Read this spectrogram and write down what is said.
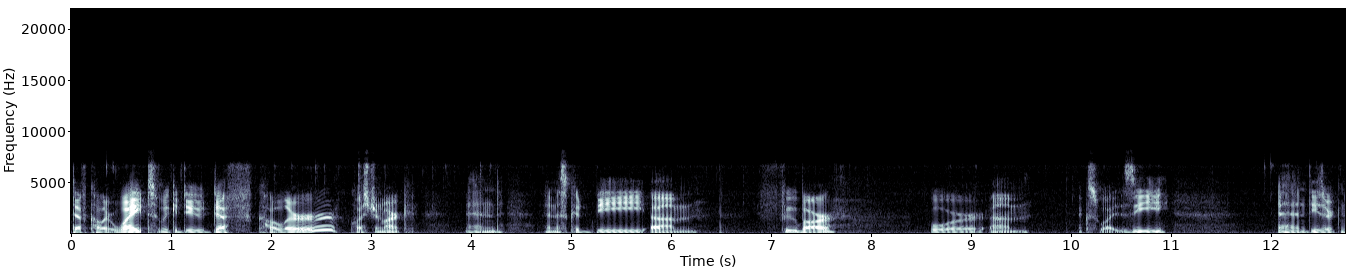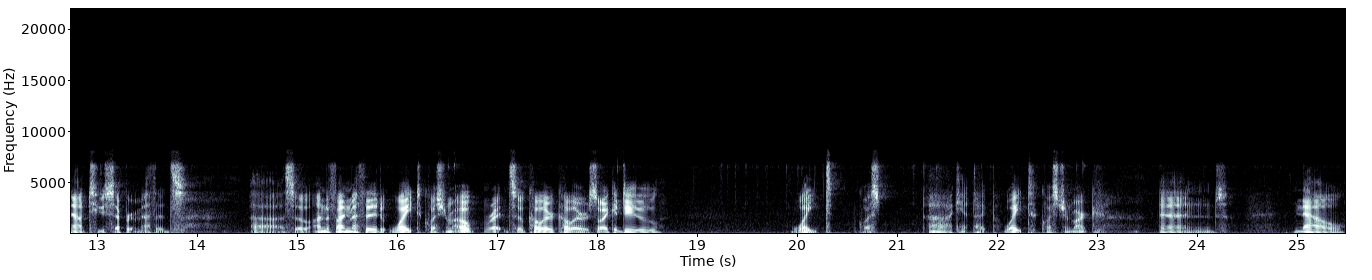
def color white, we could do def color question mark, and and this could be um, foobar or um, xyz, and these are now two separate methods. Uh, so undefined method white question mark. Oh, right. So color, color. So I could do white question. Ah, I can't type. White question mark. And now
